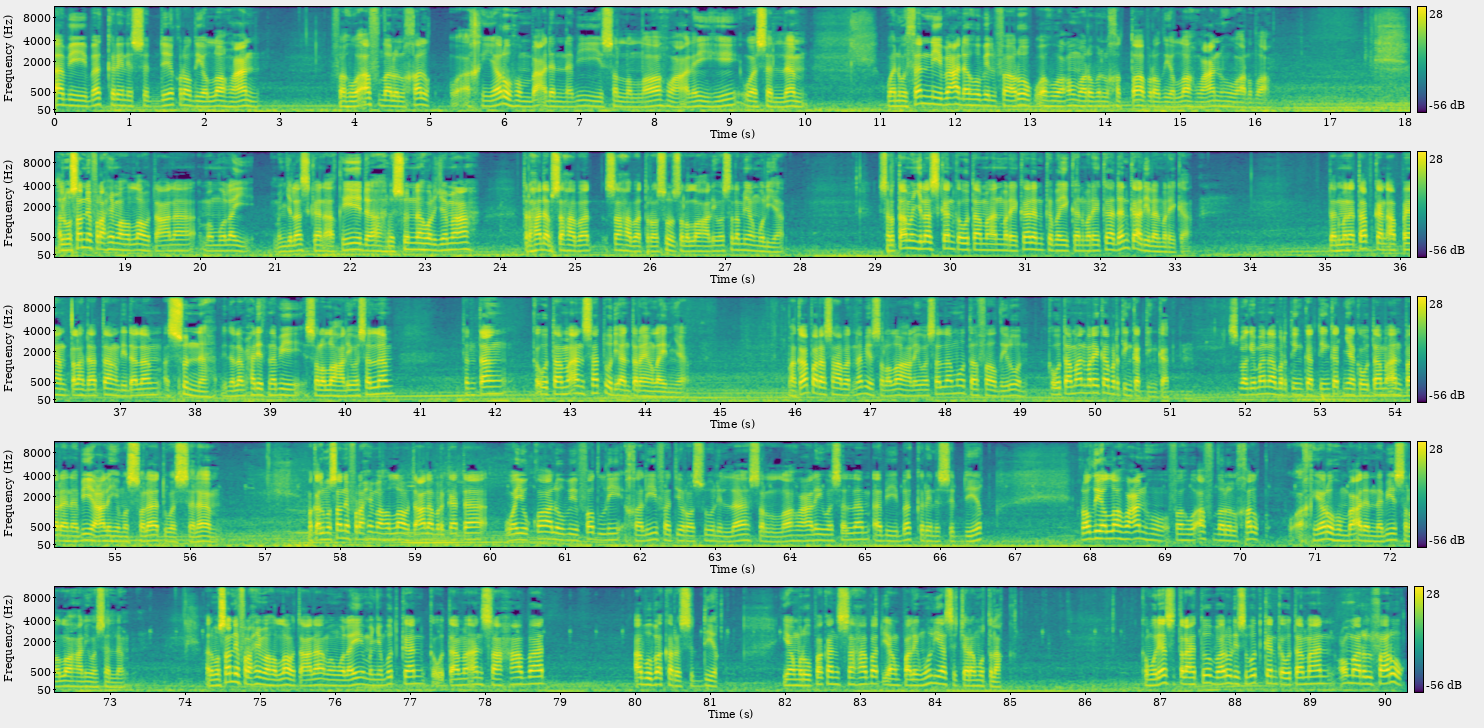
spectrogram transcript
Abi Bakr As-Siddiq radhiyallahu an fahuwa afdalul khalq wa akhyaruhum ba'da an-nabi sallallahu alaihi wasallam ونثني بعده بالفاروق وهو عمر بن الخطاب رضي الله عنه وأرضاه المصنف رحمه الله تعالى memulai menjelaskan akidah Ahlus Sunnah wal Jamaah terhadap sahabat sahabat Rasul sallallahu alaihi wasallam yang mulia serta menjelaskan keutamaan mereka dan kebaikan mereka dan keadilan mereka dan menetapkan apa yang telah datang di dalam sunnah di dalam hadis Nabi sallallahu alaihi wasallam tentang keutamaan satu di antara yang lainnya. Maka para sahabat Nabi sallallahu alaihi wasallam mutafadhilun. Keutamaan mereka bertingkat-tingkat. Sebagaimana bertingkat-tingkatnya keutamaan para nabi alaihi wassalatu wassalam. Maka al-musannif rahimahullah taala berkata wa yuqalu bi fadli khalifati Rasulillah sallallahu alaihi wasallam Abi Bakr as-Siddiq radhiyallahu anhu fa huwa afdalul khalq وأخيرهم بعد النبي صلى الله عليه وسلم Al-Musannif rahimahullah ta'ala memulai menyebutkan keutamaan sahabat Abu Bakar Siddiq yang merupakan sahabat yang paling mulia secara mutlak. Kemudian setelah itu baru disebutkan keutamaan Umar Al-Faruq.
